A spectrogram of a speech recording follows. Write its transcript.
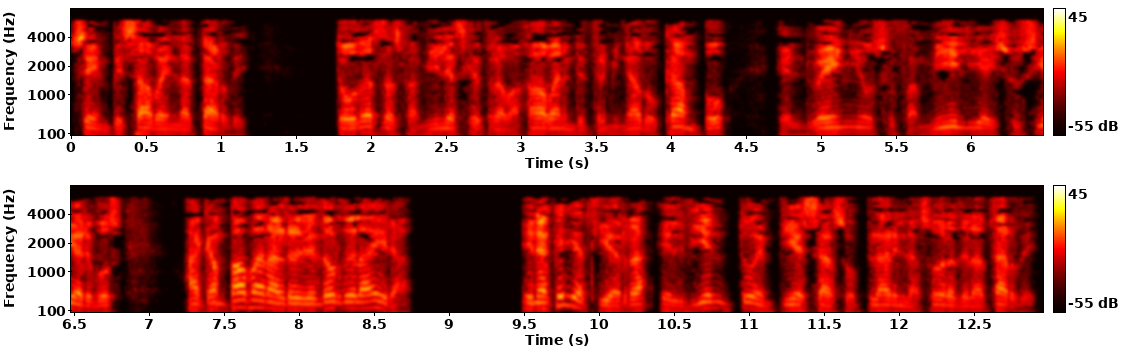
se empezaba en la tarde, Todas las familias que trabajaban en determinado campo, el dueño, su familia y sus siervos, acampaban alrededor de la era. En aquella tierra el viento empieza a soplar en las horas de la tarde.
